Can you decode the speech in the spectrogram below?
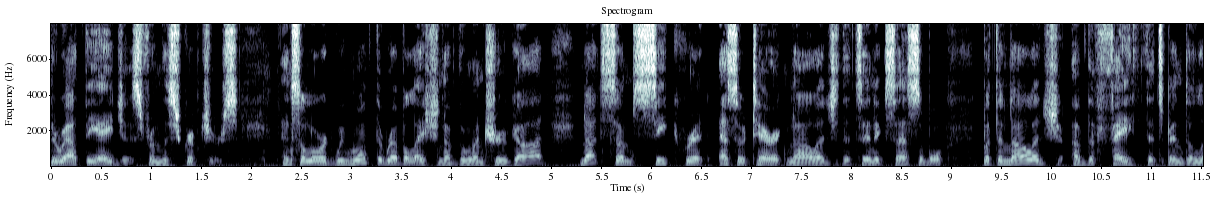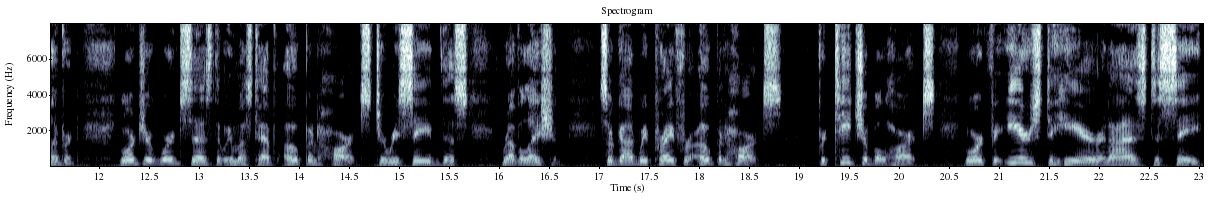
throughout the ages from the scriptures. And so, Lord, we want the revelation of the one true God, not some secret, esoteric knowledge that's inaccessible, but the knowledge of the faith that's been delivered. Lord, your word says that we must have open hearts to receive this revelation. So, God, we pray for open hearts for teachable hearts, Lord, for ears to hear and eyes to see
